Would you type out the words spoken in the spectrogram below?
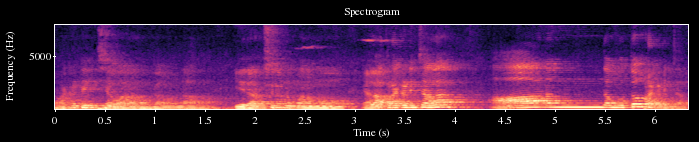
ప్రకటించే వారముగా ఉండాలి. ఈ రక్షణను మనము ఎలా ప్రకటించాలా? ఆనందముతో ప్రకటించాలి.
